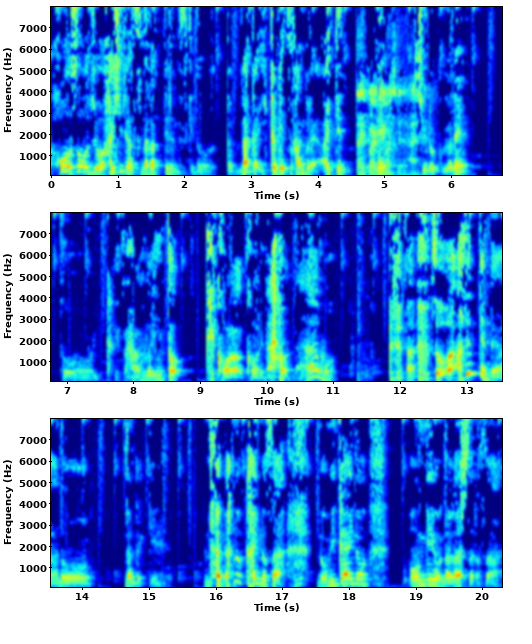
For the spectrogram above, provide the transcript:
放送上、配信上は繋がってるんですけど、多分中1ヶ月半ぐらい空いてんだいぶ空きましたねはい収録がね。そう、1ヶ月半ぶりに撮って、これ、これだろうな、もう。あ、そう、あ焦ってんだよ、あの、なんだっけ。長野会のさ、飲み会の音源を流したらさ、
